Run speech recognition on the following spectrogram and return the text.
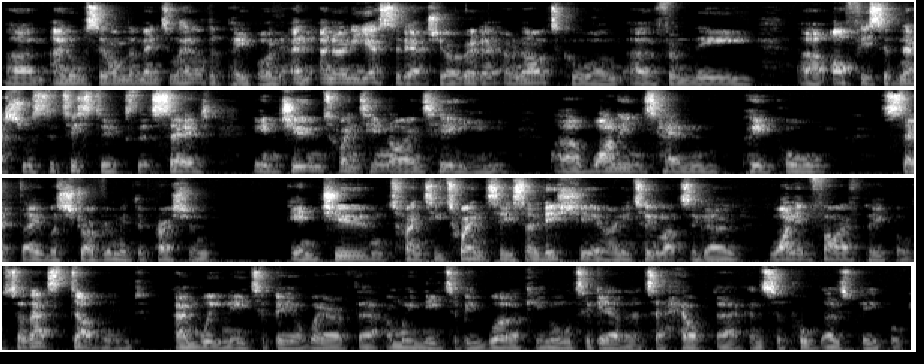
um, and also on the mental health of people. And, and, and only yesterday, actually, I read a, an article on uh, from the uh, Office of National Statistics that said in June 2019, uh, one in 10 people said they were struggling with depression in June 2020, so this year, only two months ago, one in five people. So that's doubled, and we need to be aware of that, and we need to be working all together to help that and support those people.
